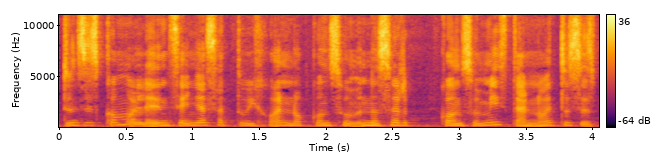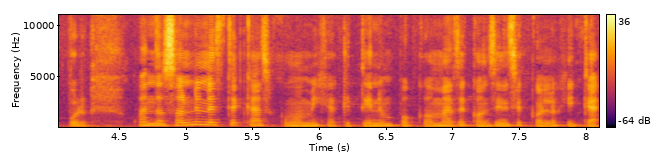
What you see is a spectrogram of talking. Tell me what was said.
Entonces, ¿cómo le enseñas a tu hijo a no, no ser consumista, no? Entonces, por cuando son en este caso como mi hija que tiene un poco más de conciencia ecológica,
